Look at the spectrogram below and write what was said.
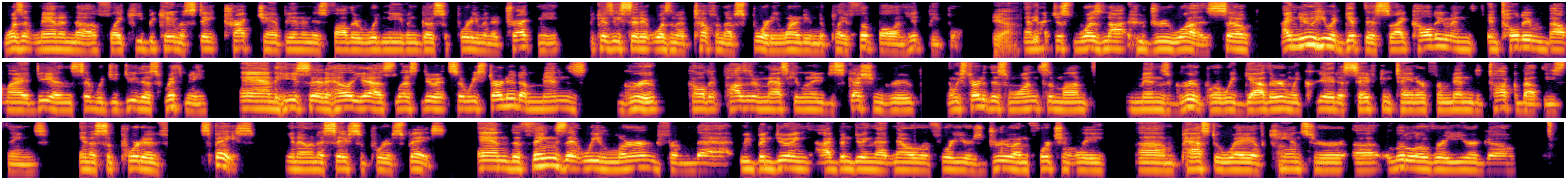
wasn't man enough. Like he became a state track champion, and his father wouldn't even go support him in a track meet because he said it wasn't a tough enough sport. He wanted him to play football and hit people. Yeah. And that just was not who Drew was. So I knew he would get this. So I called him and, and told him about my idea and said, Would you do this with me? And he said, Hell yes, let's do it. So we started a men's group called it Positive Masculinity Discussion Group. And we started this once a month men's group where we gather and we create a safe container for men to talk about these things in a supportive space, you know, in a safe, supportive space. And the things that we learned from that, we've been doing, I've been doing that now over four years. Drew, unfortunately, um, passed away of cancer uh, a little over a year ago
